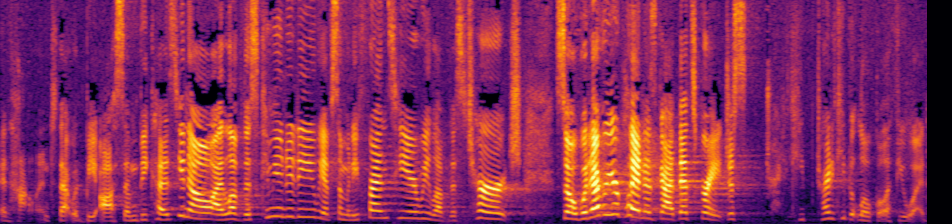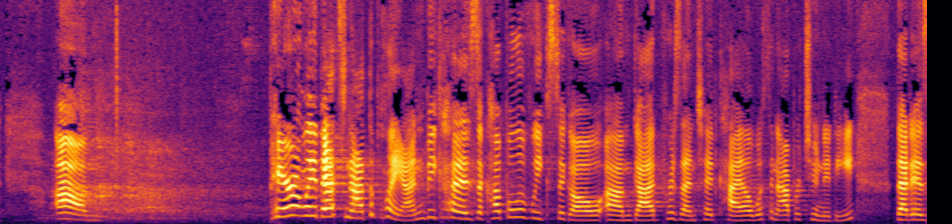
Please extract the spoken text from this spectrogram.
in Holland, that would be awesome because, you know, I love this community. We have so many friends here. We love this church. So, whatever your plan is, God, that's great. Just try to keep, try to keep it local if you would. Um, apparently that's not the plan because a couple of weeks ago, um, God presented Kyle with an opportunity that is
